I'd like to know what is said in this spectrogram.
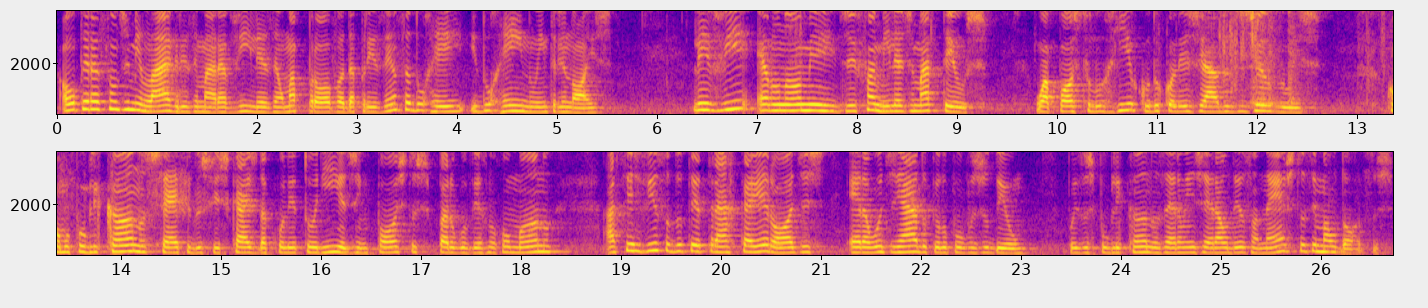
A operação de milagres e maravilhas é uma prova da presença do rei e do reino entre nós. Levi era o nome de família de Mateus, o apóstolo rico do colegiado de Jesus. Como publicano, chefe dos fiscais da coletoria de impostos para o governo romano, a serviço do tetrarca Herodes, era odiado pelo povo judeu, pois os publicanos eram em geral desonestos e maldosos.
